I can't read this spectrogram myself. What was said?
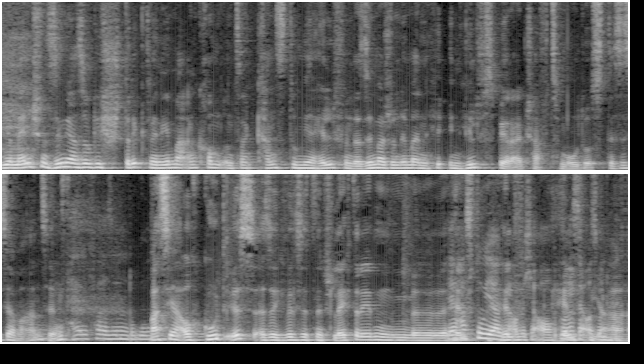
Wir Menschen sind ja so gestrickt, wenn jemand ankommt und sagt, kannst du mir helfen? Da sind wir schon immer in, Hilfsbereitschaftsmodus. Das ist ja Wahnsinn. Das Helfersyndrom. Was ja auch gut ist, also ich will es jetzt nicht schlecht reden. Äh, ja, helft, hast du ja, glaube ich, auch. Du helft, hast ja auch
